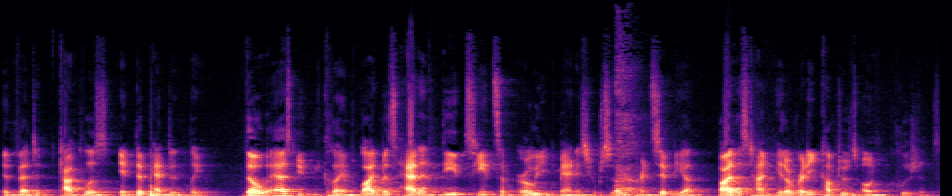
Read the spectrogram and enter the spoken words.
invented calculus independently. Though, as Newton claimed, Leibniz had indeed seen some early manuscripts of the Principia, by this time he had already come to his own conclusions.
